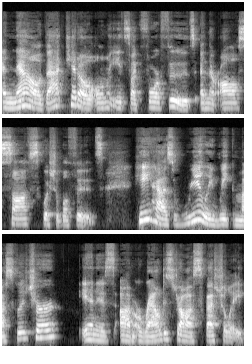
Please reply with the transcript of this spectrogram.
And now that kiddo only eats like four foods and they're all soft, squishable foods. He has really weak musculature in his um, around his jaw especially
